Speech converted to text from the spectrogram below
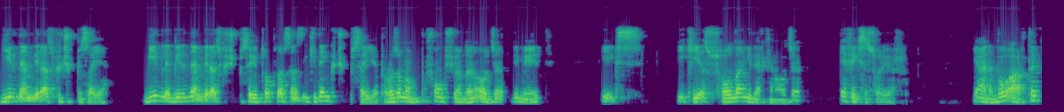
1'den biraz küçük bir sayı. 1 ile 1'den biraz küçük bir sayı toplarsanız 2'den küçük bir sayı yapar. O zaman bu fonksiyonda ne olacak? Limit x 2'ye soldan giderken olacak. fx'i soruyor. Yani bu artık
